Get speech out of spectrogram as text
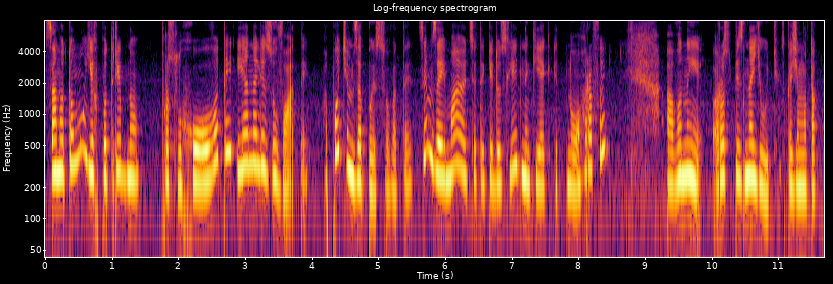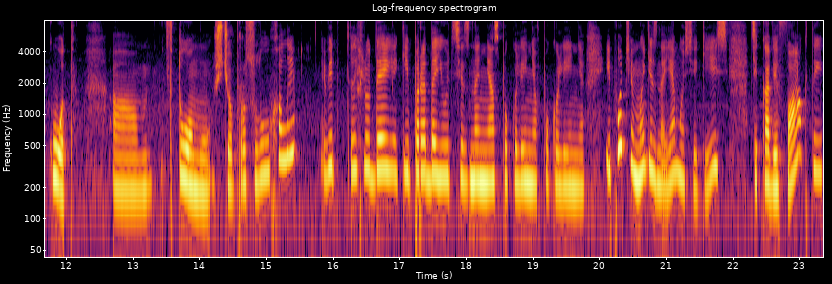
Саме тому їх потрібно прослуховувати і аналізувати, а потім записувати. Цим займаються такі дослідники, як етнографи. Вони розпізнають, скажімо так, код в тому, що прослухали від тих людей, які передають ці знання з покоління в покоління. І потім ми дізнаємося якісь цікаві факти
